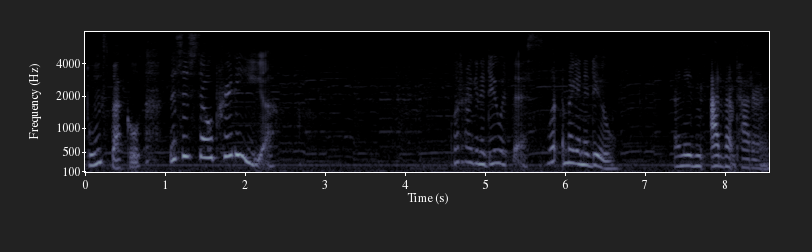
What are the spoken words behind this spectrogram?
blue speckles. This is so pretty. What am I gonna do with this? What am I gonna do? I need an advent pattern.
